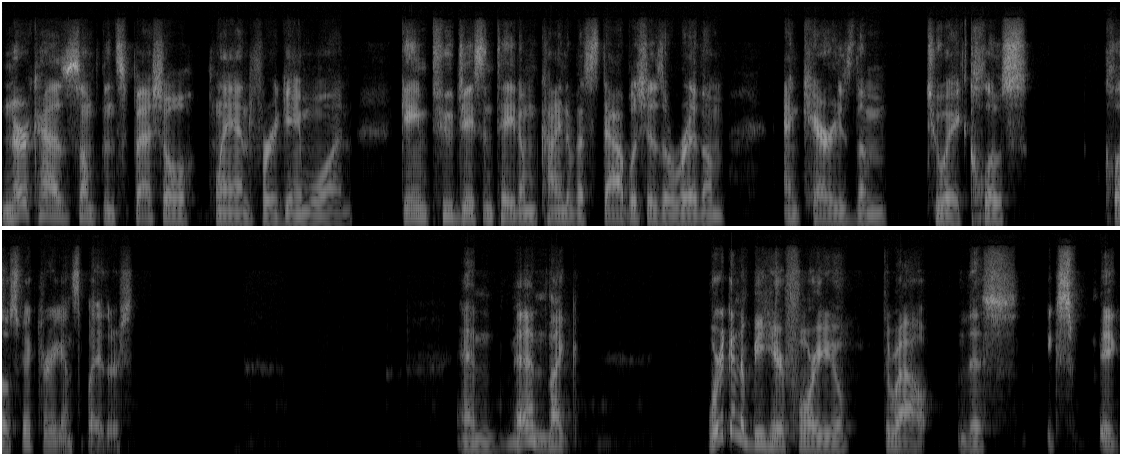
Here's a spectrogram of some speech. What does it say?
Nurk has something special planned for game one. Game two, Jayson Tatum kind of establishes a rhythm and carries them to a close, close victory against the Blazers. And man, like we're gonna be here for you throughout this ex- the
